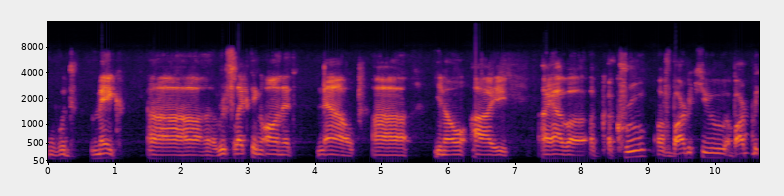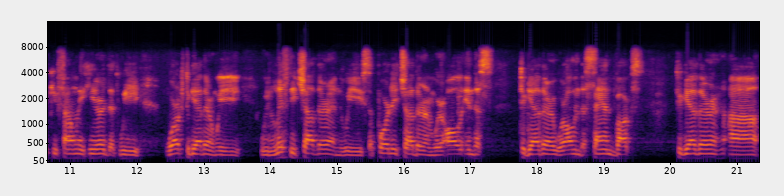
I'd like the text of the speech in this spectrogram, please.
would make uh, reflecting on it now. Uh, you know, I I have a, a, a, crew of barbecue, a barbecue family here that we work together and we we lift each other and we support each other and we're all in this together. We're all in the sandbox together. Uh,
